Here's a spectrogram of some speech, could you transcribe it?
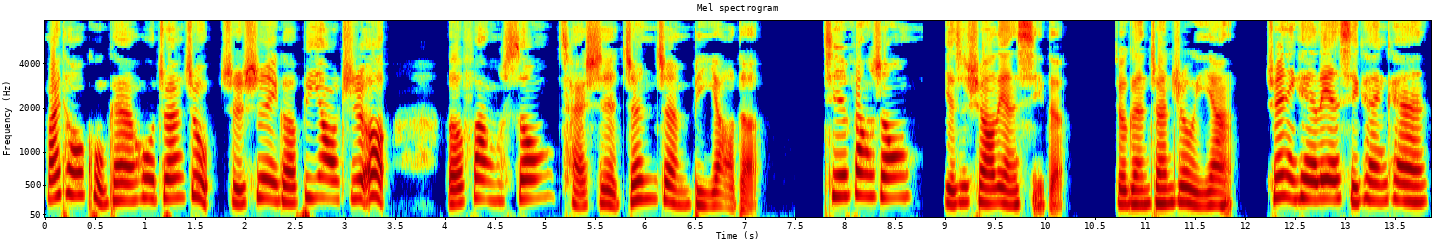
埋头苦干或专注只是一个必要之恶，而放松才是真正必要的。其实放松也是需要练习的，就跟专注一样。所以你可以练习看看，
